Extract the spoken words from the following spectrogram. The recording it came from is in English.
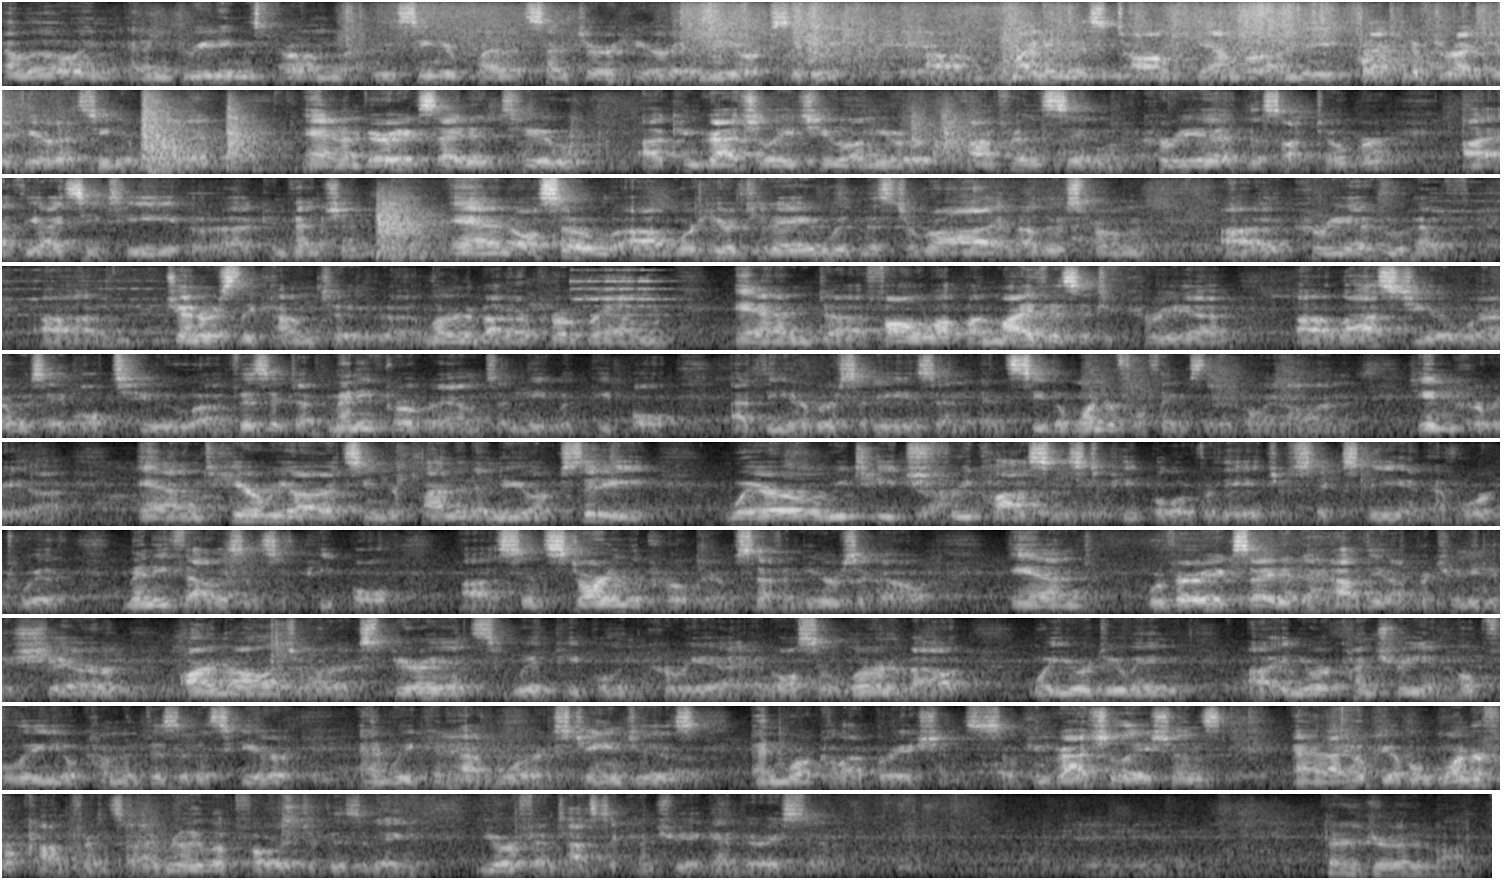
Hello and, and greetings from the Senior Planet Center here in New York City. Um, my name is Tom Kember. I'm the Executive Director here at Senior Planet. And I'm very excited to uh, congratulate you on your conference in Korea this October uh, at the ICT uh, convention. And also, uh, we're here today with Mr. Ra and others from uh, Korea who have um, generously come to uh, learn about our program and uh, follow up on my visit to Korea uh, last year where I was able to uh, visit many programs and meet with people at the universities and, and see the wonderful things that are going on in Korea. And here we are at Senior Planet in New York City where we teach free classes to people over the age of 60 and have worked with many thousands of people uh, since starting the program seven years ago. And we're very excited to have the opportunity to share our knowledge and our experience with people in Korea and also learn about what you're doing uh, in your country and hopefully you'll come and visit us here and we can have more exchanges and more collaborations. So congratulations and I hope you have a wonderful conference and I really look forward to visiting your fantastic country again very soon. Thank you very much.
